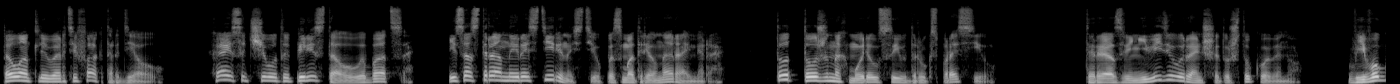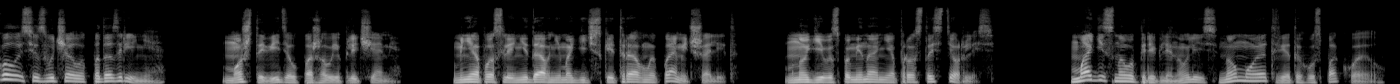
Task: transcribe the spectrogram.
талантливый артефактор делал. Хайс от чего-то перестал улыбаться и со странной растерянностью посмотрел на Раймера. Тот тоже нахмурился и вдруг спросил. «Ты разве не видел раньше эту штуковину?» В его голосе звучало подозрение. Может, и видел, пожалуй, плечами. У меня после недавней магической травмы память шалит. Многие воспоминания просто стерлись. Маги снова переглянулись, но мой ответ их успокоил.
